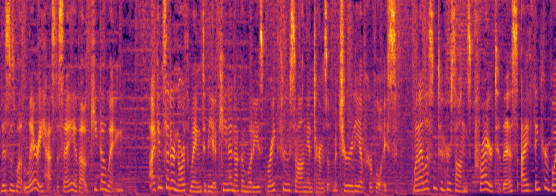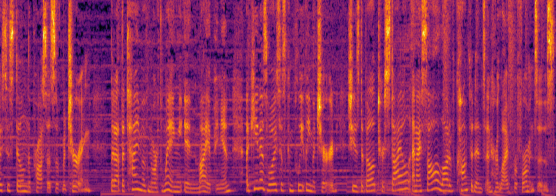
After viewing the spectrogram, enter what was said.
This is what Larry has to say about Kita Wing. I consider North Wing to be Akina Nakamori's breakthrough song in terms of maturity of her voice. When I listen to her songs prior to this, I think her voice is still in the process of maturing. But at the time of North Wing, in my opinion, Akina's voice has completely matured. She has developed her style, and I saw a lot of confidence in her live performances.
